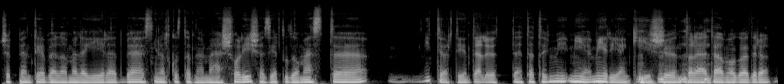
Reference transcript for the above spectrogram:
csöppentél bele a meleg életbe, ezt nyilatkoztad már máshol is, ezért tudom ezt. Mi történt előtte? Tehát, hogy mi, mi, miért ilyen későn találtál magadra?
